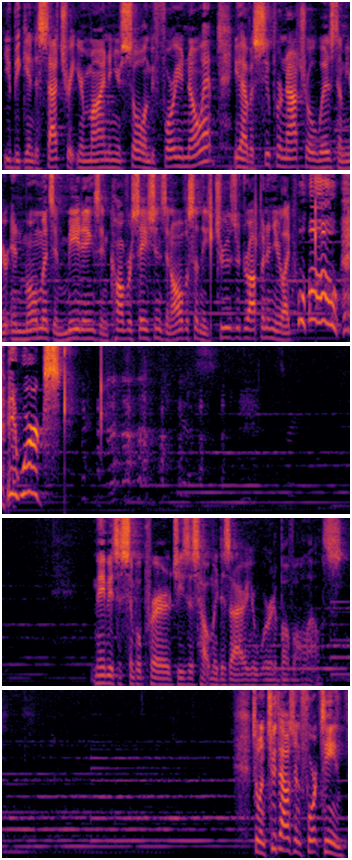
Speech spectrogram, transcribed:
you begin to saturate your mind and your soul. And before you know it, you have a supernatural wisdom. You're in moments and meetings and conversations, and all of a sudden these truths are dropping in. And you're like, whoa, it works. Maybe it's a simple prayer Jesus, help me desire your word above all else. So in 2014,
